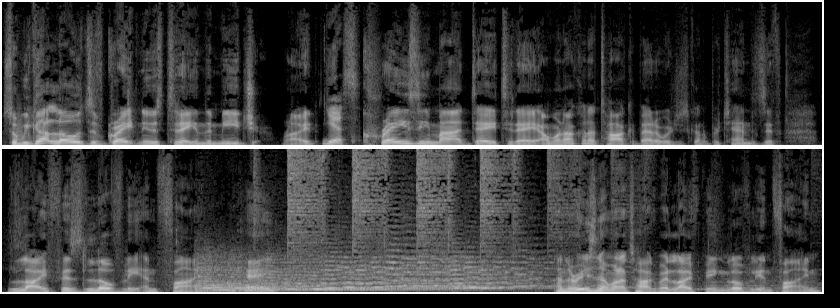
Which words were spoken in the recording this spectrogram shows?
so we got loads of great news today in the media, right? Yes. Crazy mad day today, and we're not going to talk about it. We're just going to pretend as if life is lovely and fine, okay? And the reason I want to talk about life being lovely and fine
